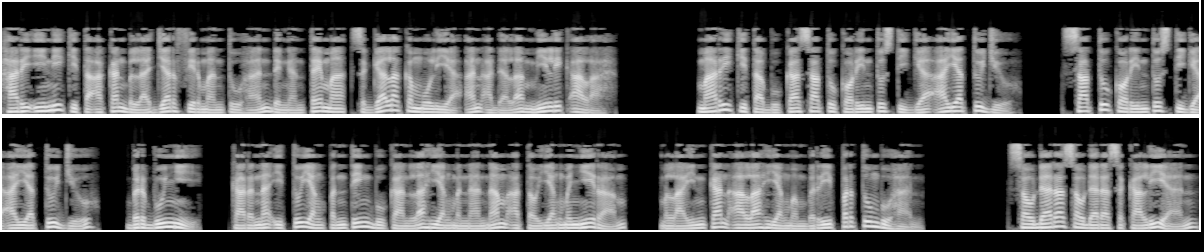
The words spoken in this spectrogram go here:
Hari ini kita akan belajar firman Tuhan dengan tema "Segala kemuliaan adalah milik Allah". Mari kita buka 1 Korintus 3 ayat 7. 1 Korintus 3 ayat 7, berbunyi, Karena itu yang penting bukanlah yang menanam atau yang menyiram, melainkan Allah yang memberi pertumbuhan. Saudara-saudara sekalian,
